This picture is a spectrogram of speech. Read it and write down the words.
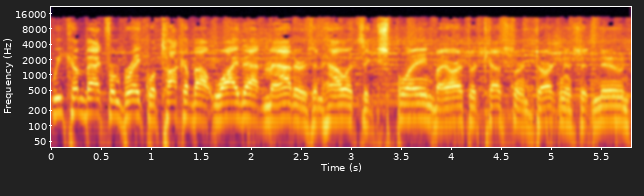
we come back from break, we'll talk about why that matters and how it's explained by Arthur Koestler in Darkness at Noon.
